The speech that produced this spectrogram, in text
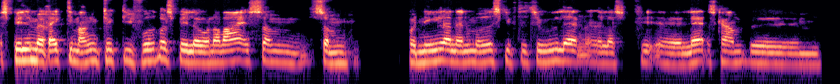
spille med rigtig mange dygtige fodboldspillere undervejs, som, som på den ene eller anden måde skiftede til udlandet eller øh, landskamp. Øh,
